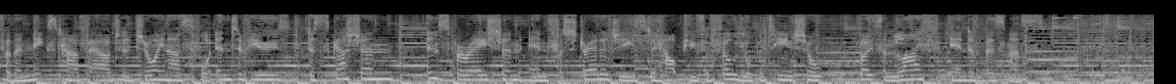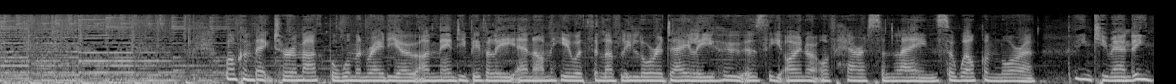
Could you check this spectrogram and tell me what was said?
for the next half hour to join us for interviews, discussion, inspiration, and for strategies to help you fulfill your potential, both in life and in business. Welcome back to Remarkable Woman Radio. I'm Mandy Beverley and I'm here with the lovely Laura Daly, who is the owner of Harrison Lane. So, welcome, Laura. Thank you, Mandy.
